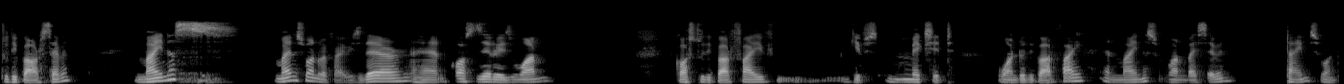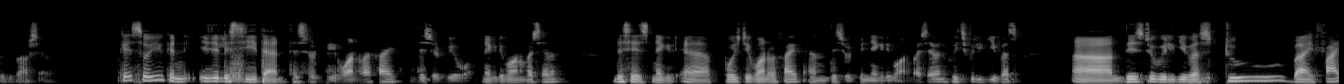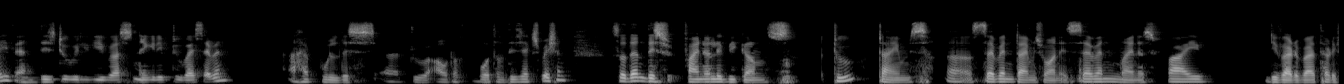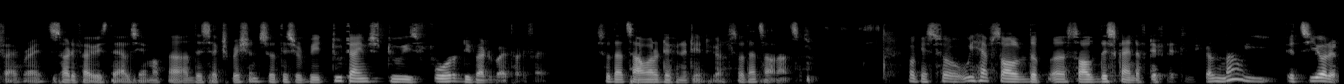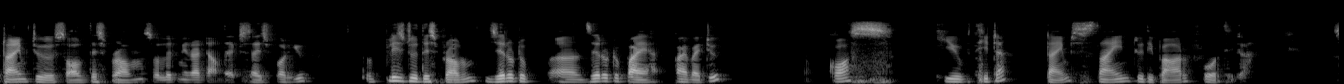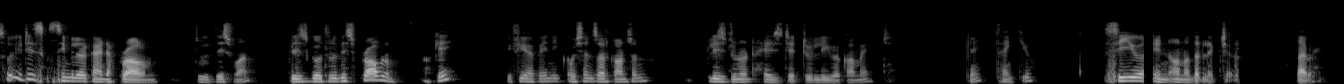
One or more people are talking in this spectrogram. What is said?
to the power 7 minus minus 1 by 5 is there and cos 0 is 1 cos to the power 5 gives makes it 1 to the power 5 and minus 1 by 7 times 1 to the power 7 okay so you can easily see that this would be 1 by 5 this would be negative 1 by 7 this is negative uh, positive 1 by 5 and this would be negative 1 by 7 which will give us uh, these two will give us 2 by 5 and these two will give us negative 2 by 7 I have pulled this uh, 2 out of both of these expression. So then this finally becomes 2 times uh, 7 times 1 is 7 minus 5 divided by 35 right? 35 is the LCM of uh, this expression. So this would be 2 times 2 is 4 divided by 35 so that's our definite integral. So that's our answer. Okay so we have solved the uh, solved this kind of definite integral. Now it's your time to solve this problem. So let me write down the exercise for you. Please do this problem. 0 to uh, 0 to pi pi by 2 cos cube theta times sine to the power 4 theta. So it is similar kind of problem to this one please go through this problem okay? If you have any questions or concern please do not hesitate to leave a comment okay? Thank you. See you in another lecture. Bye bye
